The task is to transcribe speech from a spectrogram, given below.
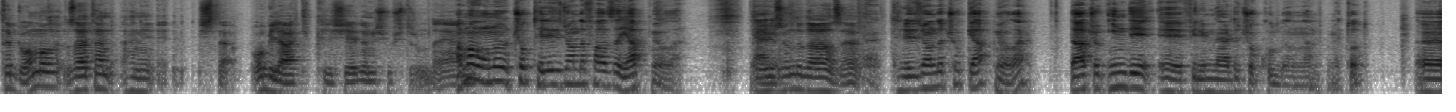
Tabii ama zaten hani işte o bile artık klişeye dönüşmüş durumda yani. Ama onu çok televizyonda fazla yapmıyorlar. Yani televizyonda daha az evet. evet, televizyonda çok yapmıyorlar. Daha çok indie e, filmlerde çok kullanılan bir metot. E,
